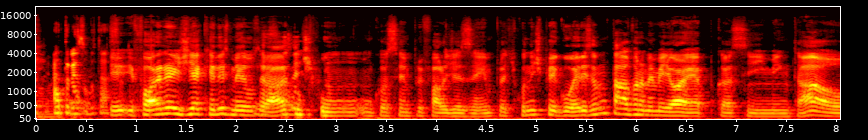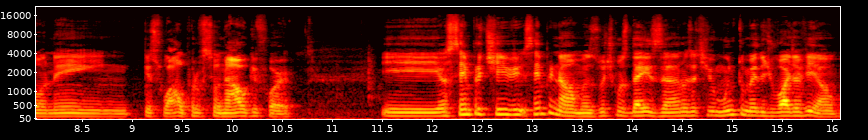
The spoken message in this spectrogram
aqui a transmutação. E, e fora a energia que eles mesmos trazem, tipo, um, um que eu sempre falo de exemplo, é que quando a gente pegou eles, eu não tava na minha melhor época, assim, mental, nem pessoal, profissional, o que for. E eu sempre tive, sempre não, mas nos últimos 10 anos eu tive muito medo de voar de avião.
